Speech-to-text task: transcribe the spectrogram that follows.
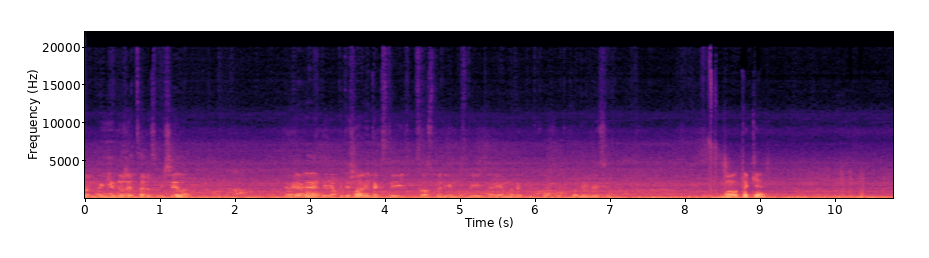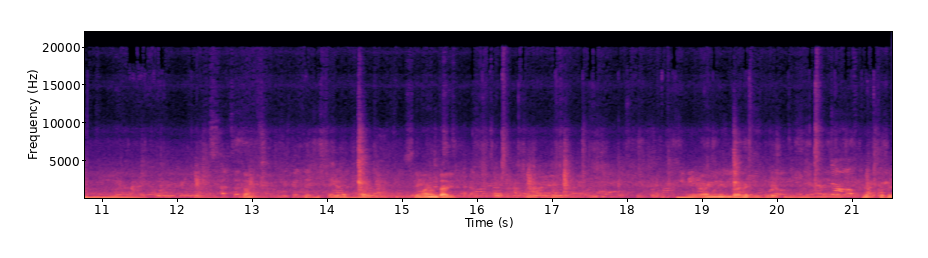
Що мені дуже це розсмішило. Ви уявляєте, я підійшов, він так стоїть, просто рівно стоїть, а я йому так підходжу, подивлюся. Ну, таке. Так. Знімаємо далі. Далі. Що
